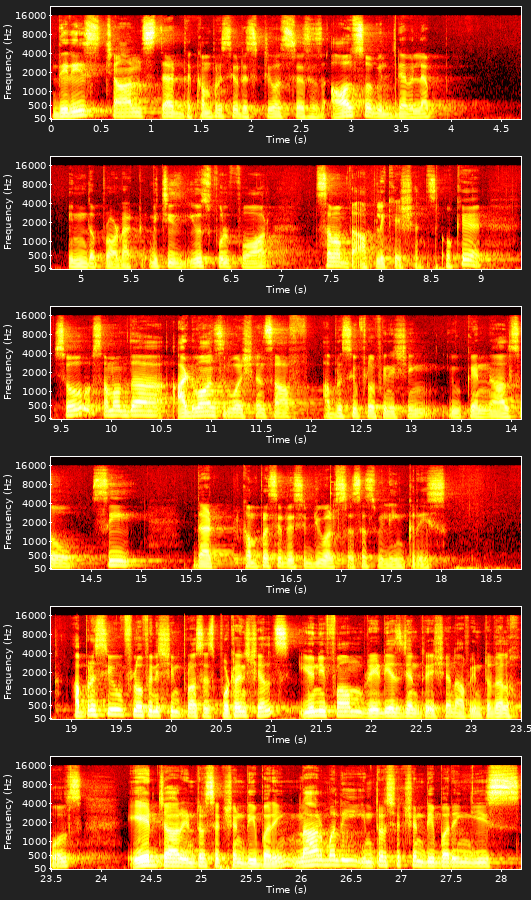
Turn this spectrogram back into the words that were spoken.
there is chance that the compressive residual stresses also will develop in the product which is useful for some of the applications. Okay. So, some of the advanced versions of abrasive flow finishing you can also see that compressive residual stresses will increase. Abrasive flow finishing process potentials, uniform radius generation of internal holes, edge or intersection deburring. Normally intersection deburring is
